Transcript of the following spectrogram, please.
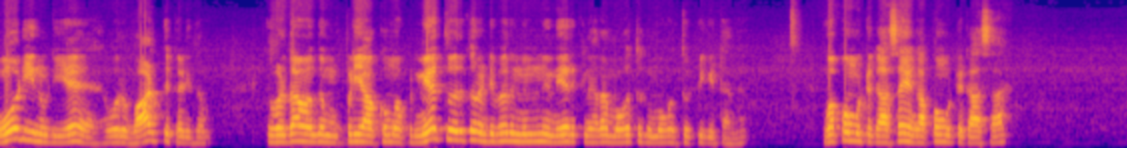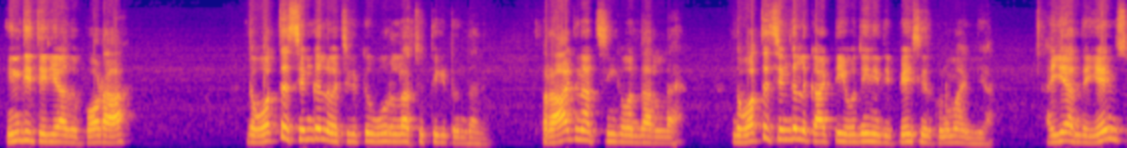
மோடியினுடைய ஒரு வாழ்த்து கடிதம். இவர் தான் வந்து இப்படியாக்கும் அப்படி நேற்று வரைக்கும் ரெண்டு பேரும் நின்று நேருக்கு நேராக முகத்துக்கு முகம் துப்பிக்கிட்டாங்க. உங்கள் அப்பா முட்டு காசா எங்கள் அப்பா முட்டு காசா? ஹிந்தி தெரியாது போடா. இந்த ஒத்த செங்கல் வச்சுக்கிட்டு ஊரெல்லாம் சுற்றிக்கிட்டு இருந்தார். இப்போ ராஜ்நாத் சிங் வந்தார்ல இந்த ஒத்த செங்கல் காட்டி உதயநிதி பேசியிருக்கணுமா இல்லையா? ஐயா அந்த எய்ம்ஸ்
